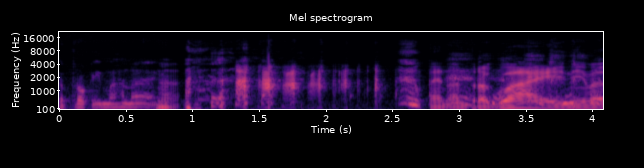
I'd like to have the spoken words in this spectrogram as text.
ketrok imahna. Nah. Main ontro gua ini mah.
